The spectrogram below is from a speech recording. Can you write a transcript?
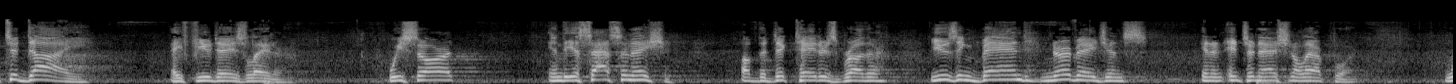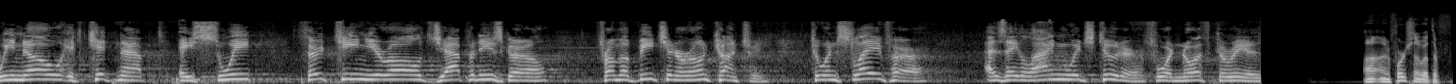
to die a few days later. We saw it in the assassination of the dictator's brother using banned nerve agents in an international airport. We know it kidnapped a sweet 13 year old Japanese girl from a beach in her own country to enslave her as a language tutor for North Korea's. Uh, unfortunately, what the f-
